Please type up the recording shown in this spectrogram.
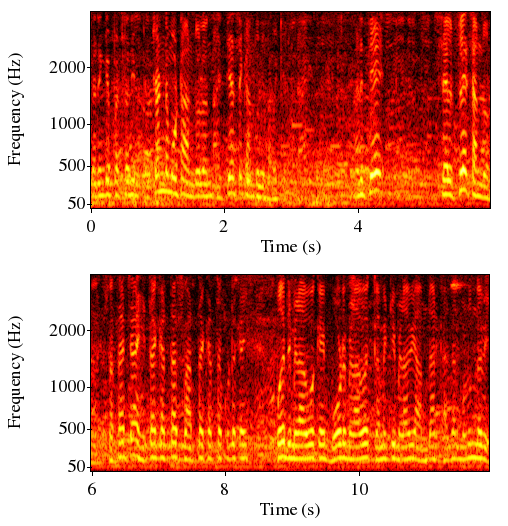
चरंगे पटलांनी प्रचंड मोठं आंदोलन ऐतिहासिक आंदोलन उभं केलेलं आहे आणि ते सेल्फलेस आंदोलन आहे. स्वतःच्या हिताकरता स्वार्थाकरता कुठं काही पद मिळावं काही बोर्ड मिळावं कमिटी मिळावी आमदार खासदार म्हणून नव्हे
